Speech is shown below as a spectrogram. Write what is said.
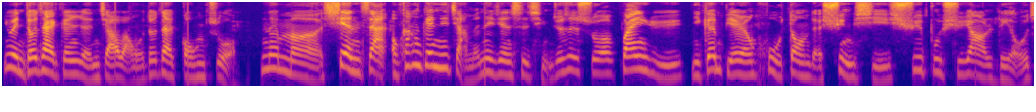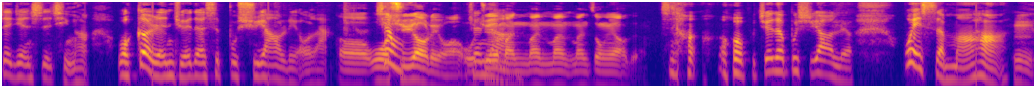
因为你都在跟人交往，我都在工作。那么现在，我刚刚跟你讲的那件事情，就是说关于你跟别人互动的讯息，需不需要留这件事情哈？我个人觉得是不需要留啦。哦，我需要留啊，我觉得蛮蛮蛮蛮重要的。是啊，我觉得不需要留，为什么哈？嗯，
